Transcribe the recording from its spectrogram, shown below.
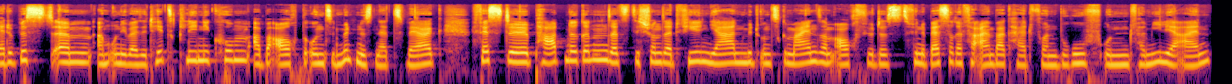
Ja, du bist ähm, am Universitätsklinikum, aber auch bei uns im Bündnisnetzwerk feste Partnerin, setzt dich schon seit vielen Jahren mit uns gemeinsam auch für das für eine bessere Vereinbarkeit von Beruf und Familie ein.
